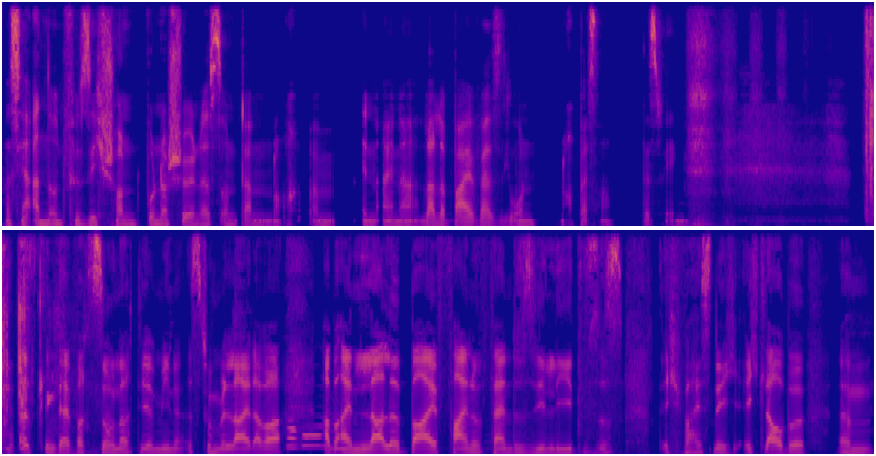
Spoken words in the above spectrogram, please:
was ja an und für sich schon wunderschön ist und dann noch ähm, in einer Lullaby-Version noch besser. Deswegen. Es klingt einfach so nach dir, Mine. Es tut mir leid, aber, aber ein Lullaby Final Fantasy Lied, das ist, ich weiß nicht. Ich glaube, ähm,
